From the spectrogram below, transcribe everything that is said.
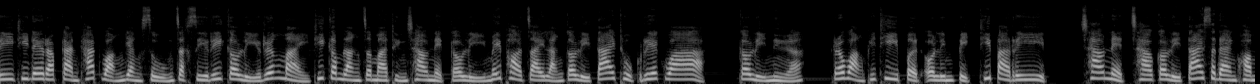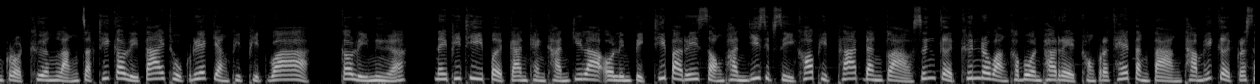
รีส์ที่ได้รับการคาดหวังอย่างสูงจากซีรีส์เกาหลีเรื่องใหม่ที่กำลังจะมาถึงชาวเน็ตเกาหลีไม่พอใจหลังเกาหลีใต้ถูกเรียกว่า เกาหลีเหนือ ระหว่างพิธีเปิดโอลิมปิกที่ปารีส ชาวเน็ตชาวเกาหลีใต้แสดงความโกรธเคืองหลังจากที่เกาหลีใต้ถูกเรียกอย่างผิดๆว่า เกาหลีเหนือ ในพิธีเปิดการแข่งขันกีฬาโอลิมปิกที่ปารีส 2024 ข้อผิดพลาดดังกล่าว ซึ่งเกิดขึ้นระหว่างขบวนพาเหรดของประเทศต่างๆ ทำให้เกิดกระแส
